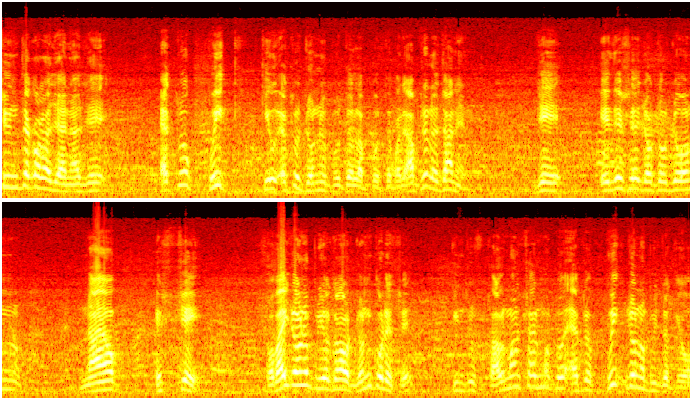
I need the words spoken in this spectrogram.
চিন্তা করা যায় না যে, এত কুইক কেউ এত জনপ্রিয়তা লাভ করতে পারে। আপনারা জানেন যে, এদেশে যতজন নায়ক এসছে, সবাই জনপ্রিয়তা অর্জন করেছে, কিন্তু সালমান শাহর মতো এত কুইক জনপ্রিয়তা কেউ,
